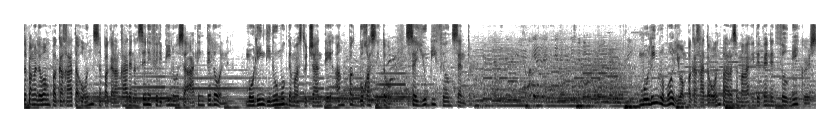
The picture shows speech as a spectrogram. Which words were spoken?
Sa pangalawang pagkakataon sa pag-arangkada ng Sine Filipino sa ating telon, muling dinumog ng mga estudyante ang pagbukas nito sa UP Film Center. Muling rumolyo ang pagkakataon para sa mga independent filmmakers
